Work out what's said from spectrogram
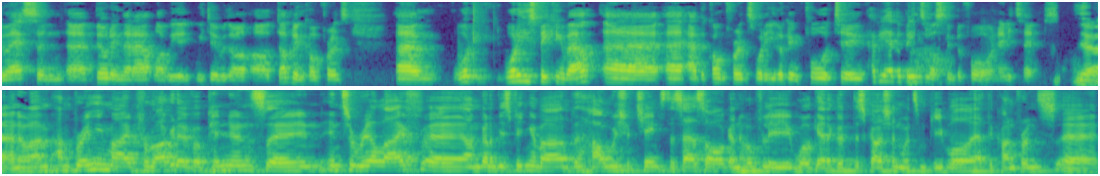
US and uh, building that out like we, we do with our, our Dublin conference. Um, what what are you speaking about uh, uh, at the conference? What are you looking forward to? Have you ever been to Austin before? And any tips? Yeah, no, I'm I'm bringing my provocative opinions uh, in, into real life. Uh, I'm going to be speaking about how we should change the SaaS org, and hopefully we'll get a good discussion with some people at the conference. Uh,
